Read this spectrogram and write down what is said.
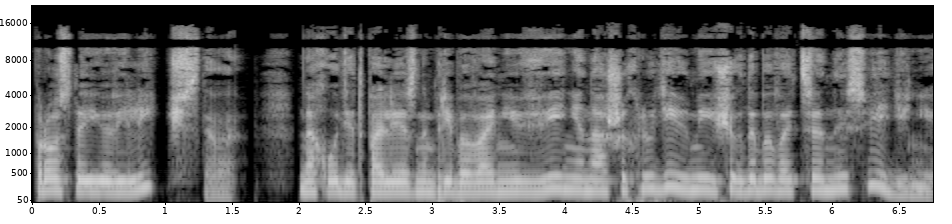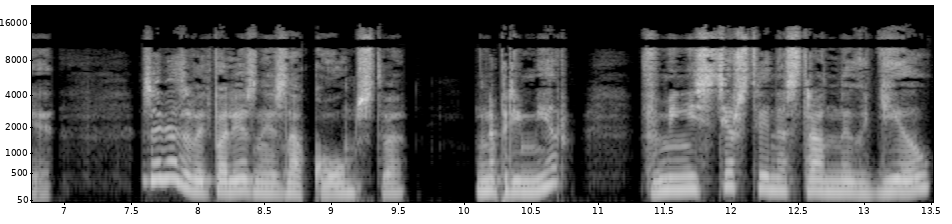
Просто ее величество находит полезным пребывание в Вене наших людей, умеющих добывать ценные сведения, завязывать полезные знакомства. Например, в Министерстве иностранных дел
